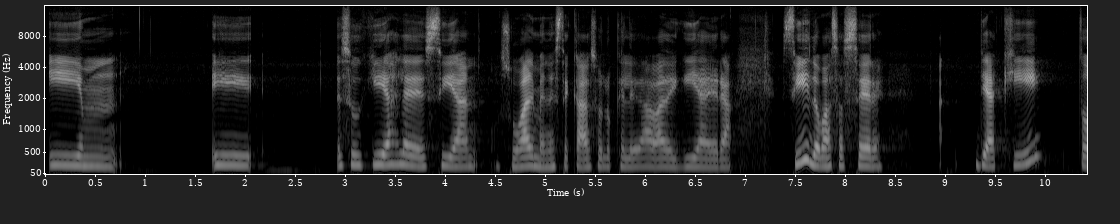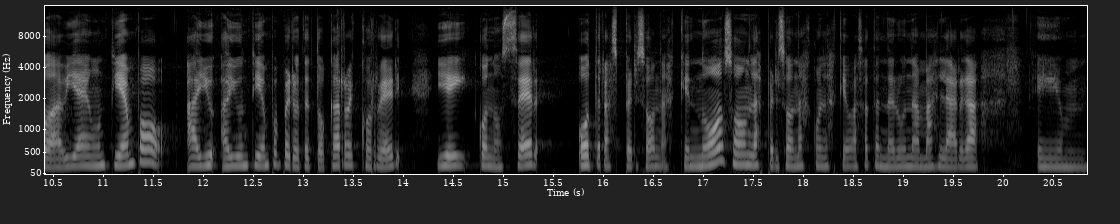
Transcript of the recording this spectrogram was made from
Y, mm, y sus guías le decían, su alma en este caso, lo que le daba de guía era, sí, lo vas a hacer. De aquí todavía en un tiempo, hay, hay un tiempo, pero te toca recorrer y conocer otras personas que no son las personas con las que vas a tener una más larga em,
